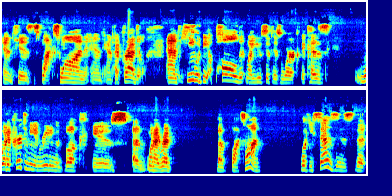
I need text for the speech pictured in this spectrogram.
and his Black Swan and Anti Fragile. And he would be appalled at my use of his work because what occurred to me in reading the book is um, when I read the Black Swan, what he says is that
